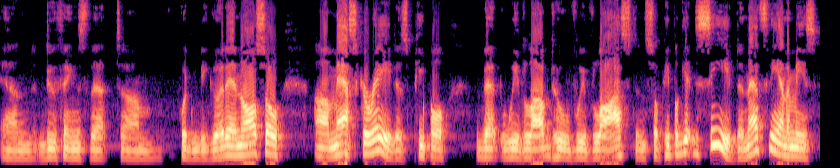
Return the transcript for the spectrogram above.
and do things that um, wouldn't be good, and also uh, masquerade as people that we've loved, who we've lost, and so people get deceived, and that's the enemy's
